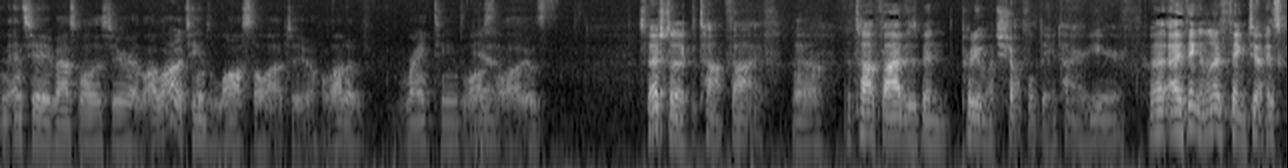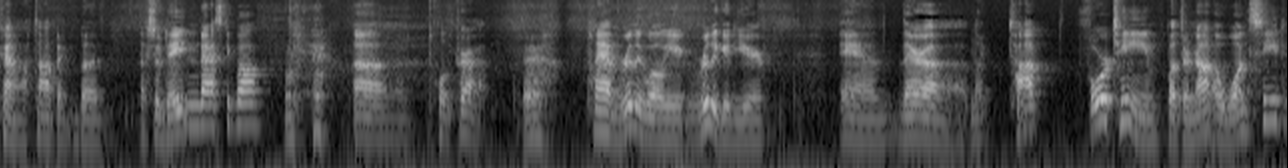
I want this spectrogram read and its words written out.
in NCAA basketball this year, a lot of teams lost a lot too. A lot of ranked teams lost Yeah. a lot. It was especially like the top five. yeah. The top five has been pretty much shuffled the entire year. But I think another thing too. It's kind of off topic, but like so Dayton basketball. Uh, holy crap! yeah. Play have a really well year, really good year, and they're uh like top four team, but they're not a one seed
